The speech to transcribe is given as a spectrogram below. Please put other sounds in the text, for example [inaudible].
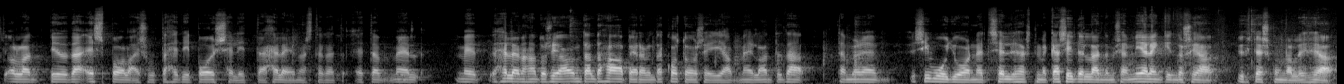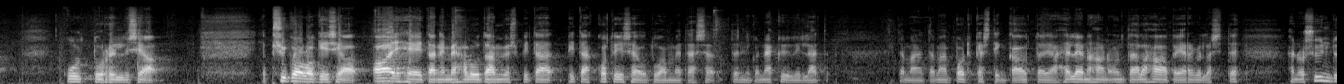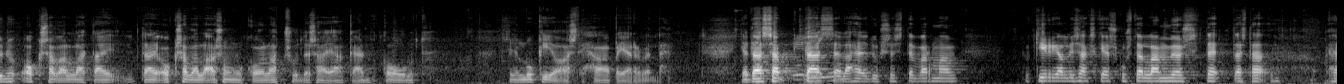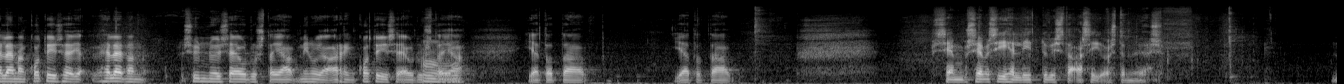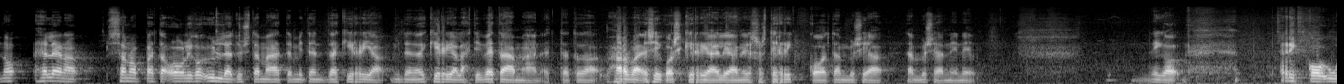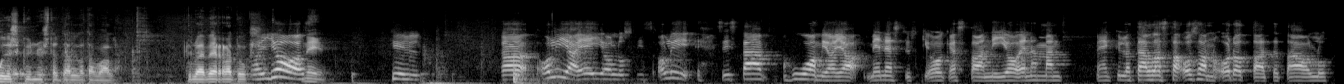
ollaan tätä espoolaisuutta heti pois selittää Helenasta, että, että me, me, Helenahan tosiaan on täältä Haapajärveltä kotoisin ja meillä on tätä tämmöinen sivujuonne, että sen lisäksi että me käsitellään tämmöisiä mielenkiintoisia yhteiskunnallisia, kulttuurillisia ja psykologisia aiheita, niin me halutaan myös pitää, pitää kotiseutuamme tässä niin näkyvillä että tämän, tämän podcastin kautta. Ja Helenahan on täällä Haapajärvellä sitten, hän on syntynyt Oksavalla tai, tai Oksavalla asunut koko lapsuutensa ja käynyt koulut sinne lukioon asti Haapajärvellä. Ja tässä, tässä lähetyksessä sitten varmaan kirjan lisäksi keskustellaan myös tästä Helenan, kotise- Helenan synnyinseudusta ja minun ja Arin kotiseudusta mm-hmm. ja, ja, tota, ja tota, sen, sen, siihen liittyvistä asioista myös. No Helena, sanoppa, että oliko yllätys tämä, että miten tätä kirja, miten tätä kirja lähti vetämään, että tota, harva esikoiskirjailija niin rikkoo tämmöisiä, tämmöisiä niin, niin, niin kuin, rikkoo uutiskynnystä tällä tavalla? Tulee verratuksi? No joo, niin. kyllä. Äh, oli ja ei ollut, siis oli siis tämä huomio ja menestyskin oikeastaan, niin joo, enhän mä en kyllä tällaista osannut odottaa, että tämä on ollut,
